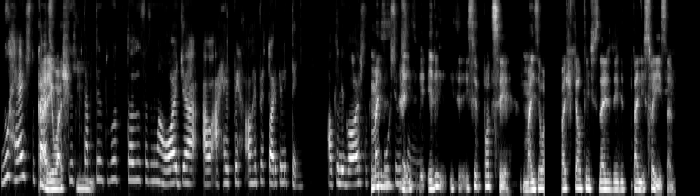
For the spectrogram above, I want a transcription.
No resto, cara, eu acho que, que tá todo, todo fazendo uma ódia ao, ao, repertório que ele tem. Ao que ele gosta, ao que mas, ele curte no é, cinema. Ele, isso, isso pode ser, mas eu acho que a autenticidade dele tá nisso aí, sabe?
